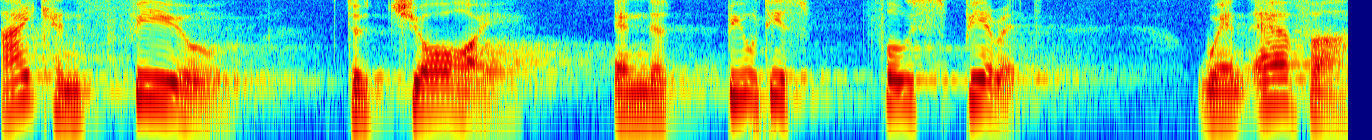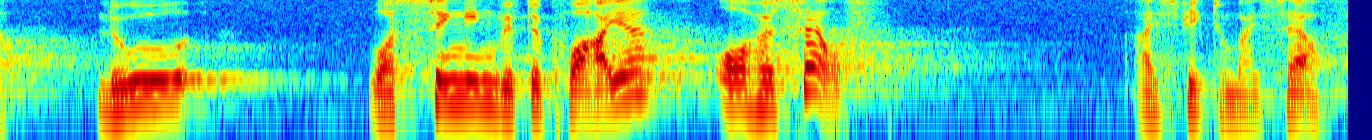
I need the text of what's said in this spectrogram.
I can feel the joy and the beautiful spirit whenever Lou was singing with the choir or herself. I speak to myself,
